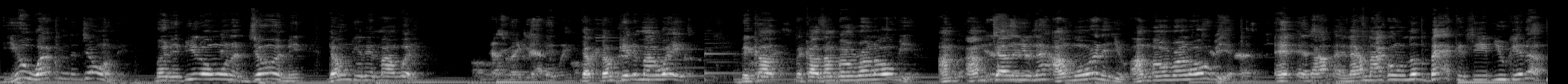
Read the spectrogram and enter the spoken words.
you're welcome to join me, but if you don't want to join me, don't get in my way. That's right. Don't, don't get in my way because because I'm gonna run over you. I'm, I'm yes, telling sir. you now. I'm warning you. I'm gonna run over yes, you, and, and, I, and I'm not gonna look back and see if you get up.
